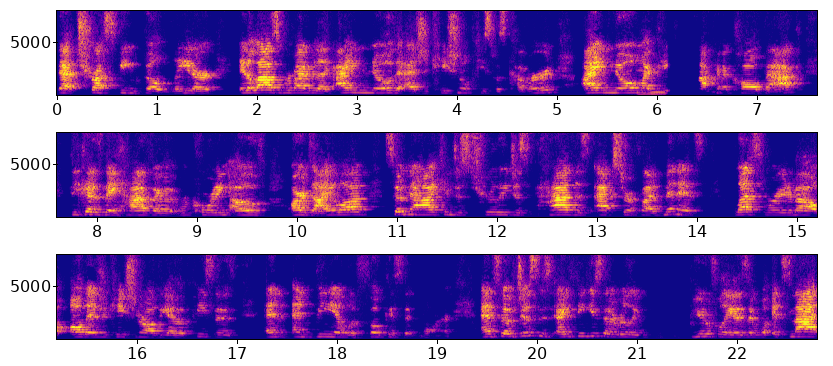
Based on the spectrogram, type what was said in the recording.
that trust being built later it allows the provider to be like i know the educational piece was covered. I know my mm-hmm. patient's not going to call back because they have a recording of our dialogue. So now i can just truly just have this extra five minutes less worried about all the education or all the other pieces and and being able to focus it more. And so just as i think you said it really beautifully is it it's not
